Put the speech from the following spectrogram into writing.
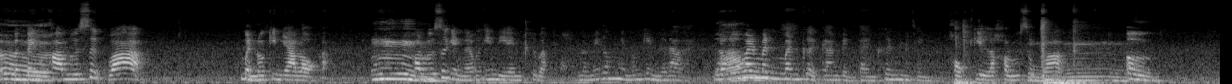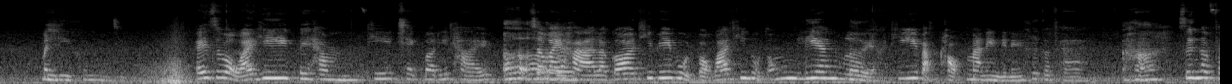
ออ มันเป็นความรู้สึกว่า เหมือนเรากินยาหลอกอะอืม ความรู้สึกอย่างนั้นอินเดียนคือแบบอ๋อมันไม่ต้องกินต้องกินก็ได้ แล้วก็ว้าวมันมันมันเกิดการเปลี่ยนแปลงขึ้นจริงๆเขากินแล้วเขารู้สึกว่า อืม เออ มันดีขึ้นจริงๆไอ้จะบอกว่าที่ไปทำที่เช็คบอดี้ไทป์เออเออ ใช่ไหมคะ แล้วก็ที่พี่บุตรบอกว่าที่หนูต้องเลี่ยงเลยอะที่แบบท็อปมาในเดือนนี้คือกาแฟอ่าฮะ ซึ่งกาแฟ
